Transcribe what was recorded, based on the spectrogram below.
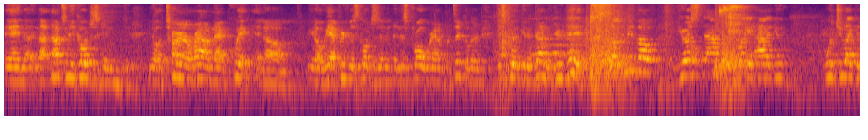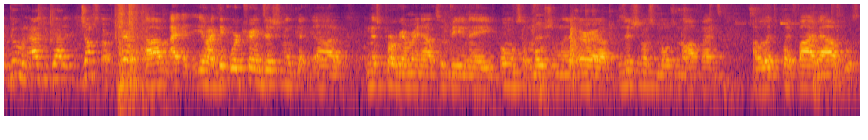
and uh, not, not too many coaches can you know turn around that quick. And um, you know, we had previous coaches in, in, this program in particular just couldn't get it done, and you did. Talk to me about your style of play and how you what you like to do and how you got it jumpstart. Um, I, you know, I think we're transitioning uh, in this program right now to being a almost a motionless or a positionless motion offense. I would like to play five out. We'll,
